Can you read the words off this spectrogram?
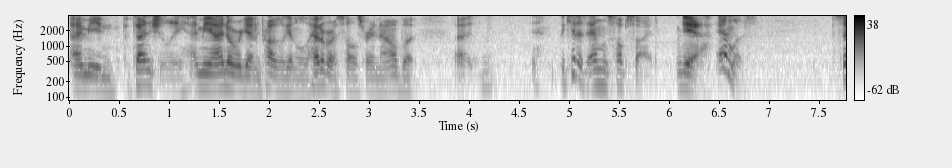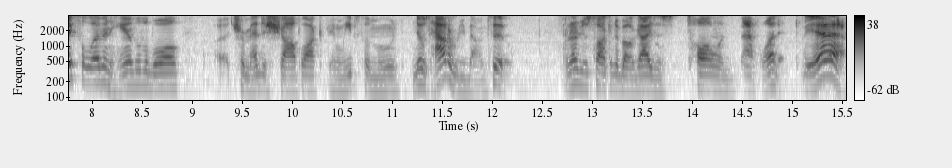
I mean, potentially. I mean, I know we're getting probably getting a little ahead of ourselves right now, but uh, the kid has endless upside. Yeah. Endless. 6'11", handle the ball, a tremendous shot blocker, can leap to the moon, knows how to rebound too. We're not just talking about guys just tall and athletic. Yeah.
